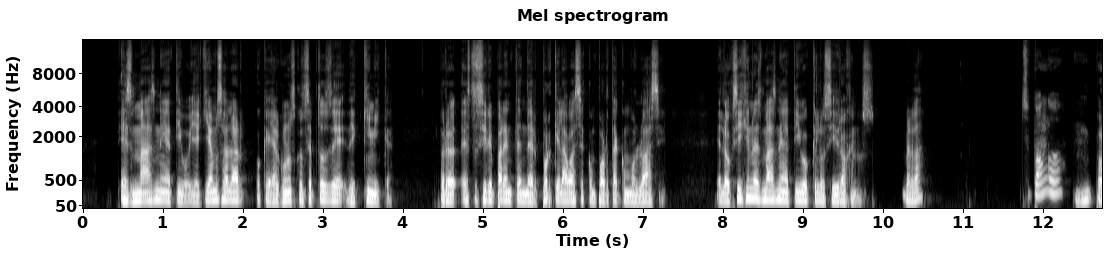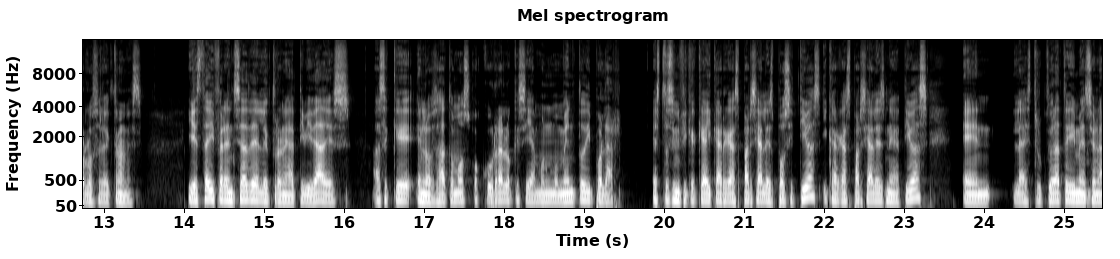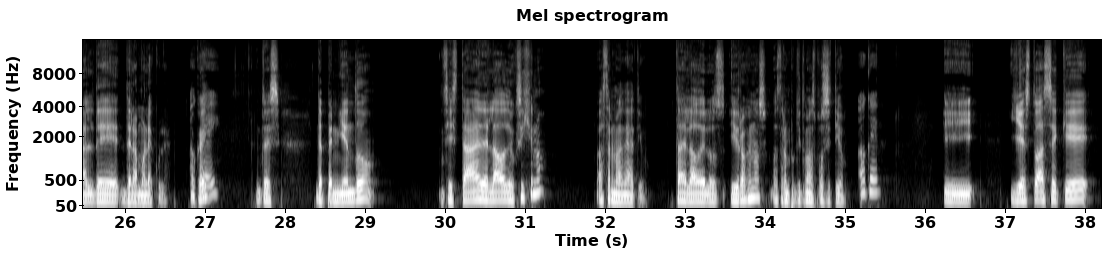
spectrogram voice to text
es más negativo. Y aquí vamos a hablar, ok, algunos conceptos de, de química. Pero esto sirve para entender por qué el agua se comporta como lo hace. El oxígeno es más negativo que los hidrógenos, ¿verdad? Supongo. Por los electrones. Y esta diferencia de electronegatividades hace que en los átomos ocurra lo que se llama un momento dipolar. Esto significa que hay cargas parciales positivas y cargas parciales negativas en la estructura tridimensional de, de la molécula. ¿ok? Ok. Entonces, dependiendo si está del lado de oxígeno, va a estar más negativo. Está del lado de los hidrógenos, va a estar un poquito más positivo. Ok. Y, y esto hace que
